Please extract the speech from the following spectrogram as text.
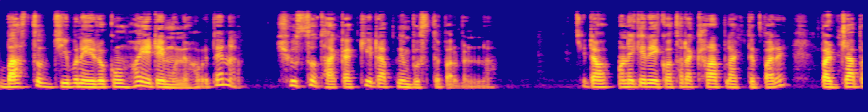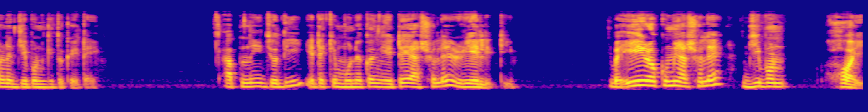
বাস্তব জীবনে এরকম হয় এটাই মনে হবে, তাই না? সুস্থ থাকা কি এটা আপনি বুঝতে পারবেন না। এটা অনেকের এই কথাটা খারাপ লাগতে পারে, বাট জাপানের জীবন কিন্তু এটাই। আপনি যদি এটাকে মনে করেন এটাই আসলে রিয়েলিটি বা এইরকমই আসলে জীবন হয়,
